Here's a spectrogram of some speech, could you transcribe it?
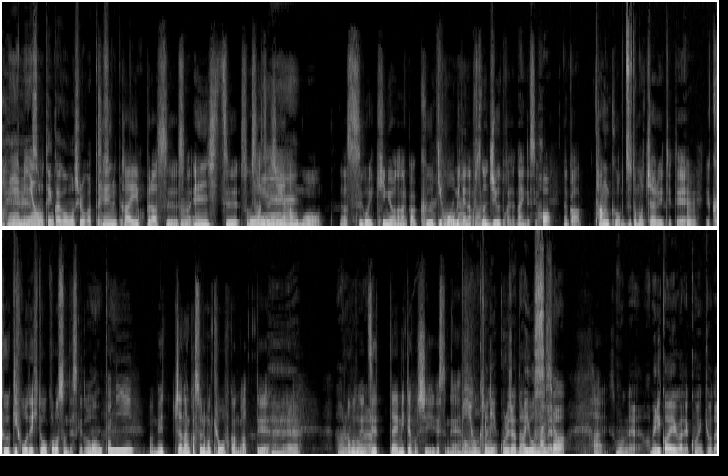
えー。その展開が面白かったりする展ってことか開プラス、その演出、その殺人犯も、なんかすごい奇妙ななんか空気砲みたいな、普通の銃とかじゃないんですよ。はなんか、タンクをずっと持ち歩いてて、うんで空気砲で人を殺すんですけど、本当に？まあ、めっちゃなんかそれも恐怖感があって。なるほどね。あのね、絶対見てほしいですね。あ本当に。これじゃあ大お見すめだ。はい。そうね。アメリカ映画で公演兄弟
